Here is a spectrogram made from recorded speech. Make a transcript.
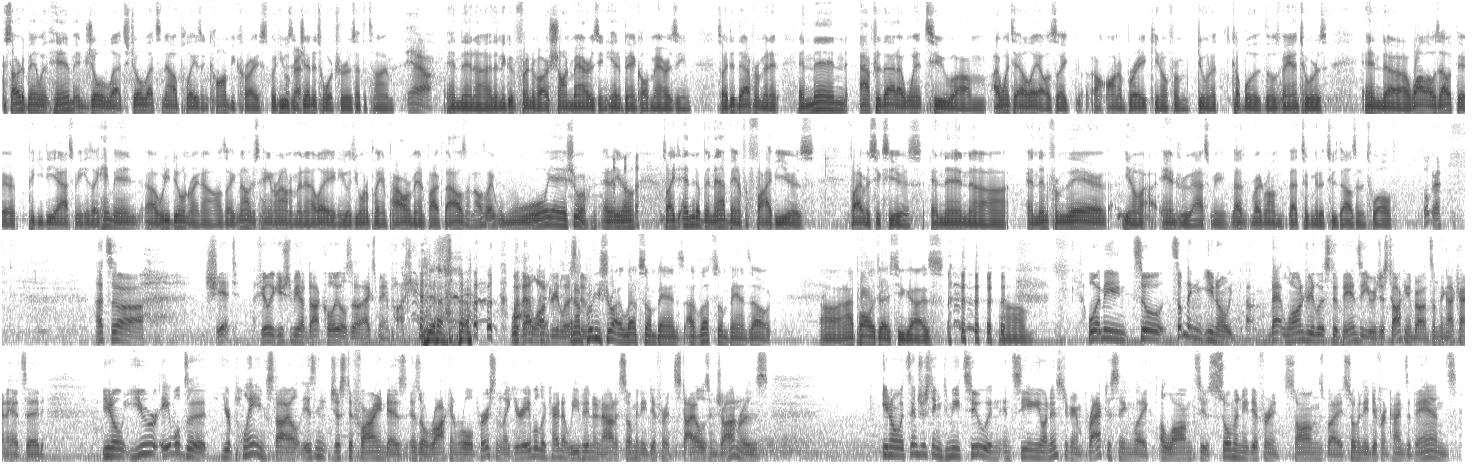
I started a band with him and Joe Letz. Joe Letz now plays in Combichrist, but he was Okay. in Genitorturers at the time. Yeah. And then, uh, and then a good friend of ours, Sean Marazine, he had a band called Marazine. So I did that for a minute, and then after that, I went to um, I went to L.A. I was like uh, on a break, you know, from doing a couple of those van tours. And uh, while I was out there, Piggy D asked me, he's like, "Hey man, uh, what are you doing right now?" I was like, "No, I'm just hanging around. I'm in L.A." And he goes, "You want to play in Power Man 5000?" I was like, oh, yeah, yeah, sure." And you know, so I ended up in that band for five years, five or six years, and then uh, and then from there, you know, Andrew asked me that right around that took me to 2012. Okay. That's uh shit. I feel like you should be on Doc Coyle's uh, X Man podcast with that laundry list. And I'm pretty sure I left some bands. I've left some bands out, uh, and I apologize to you guys. Um, Well, I mean, so something you know, uh, that laundry list of bands that you were just talking about, and something I kind of had said. You know, you're able to. Your playing style isn't just defined as as a rock and roll person. Like you're able to kind of weave in and out of so many different styles and genres. You know, it's interesting to me too, in, in seeing you on Instagram practicing like along to so many different songs by so many different kinds of bands.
